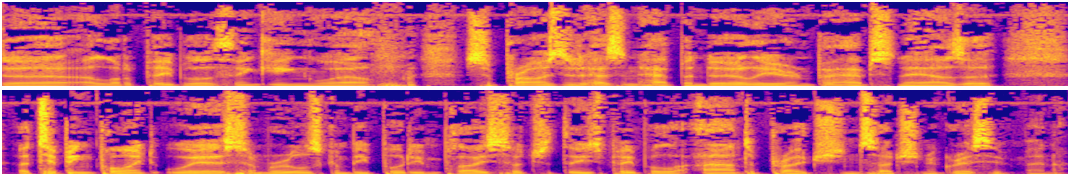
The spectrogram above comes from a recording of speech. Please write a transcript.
uh, a lot of people are thinking, well, surprised it hasn't happened earlier, and perhaps now's a, a tipping point where some rules can be put in place such that these people aren't approached in such an aggressive manner.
